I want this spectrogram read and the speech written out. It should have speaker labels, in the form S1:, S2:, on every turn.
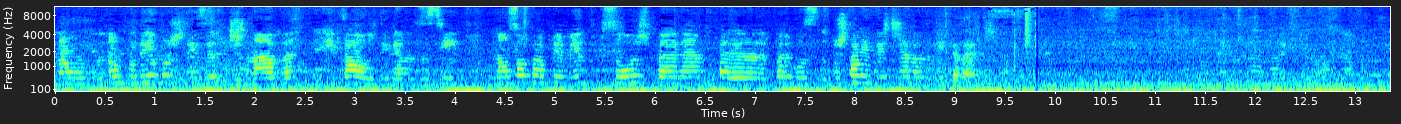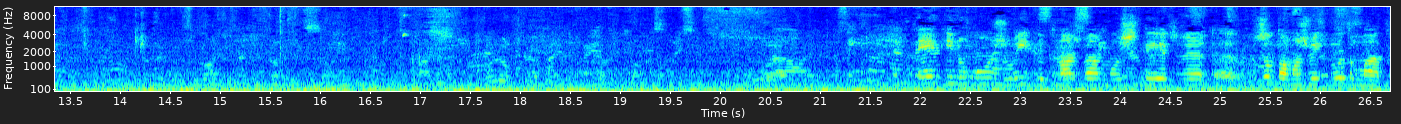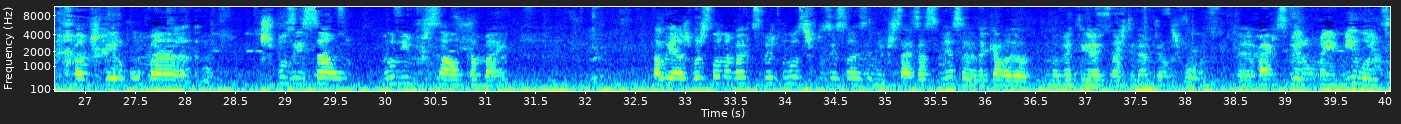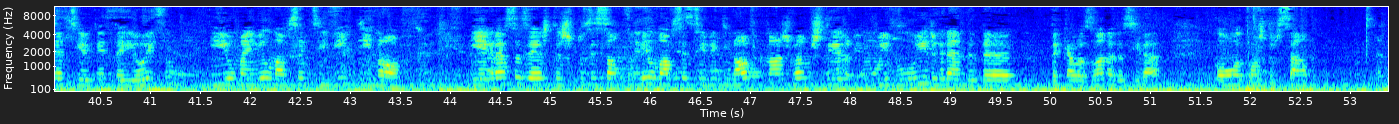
S1: Não, não podemos dizer-lhes nada e tal, digamos assim, não são propriamente pessoas para, para, para gostarem deste género de brincadeiras. É aqui no Monjuíque que nós vamos ter, eh, junto ao Monjuíque do outro lado, vamos ter uma exposição universal também. Aliás, Barcelona vai receber duas exposições universais, à semelhança daquela 98 que nós tivemos em Lisboa. Eh, vai receber uma em 1888 e uma em 1929. E é graças a esta exposição de 1929 que nós vamos ter um evoluir grande da, daquela zona da cidade com a construção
